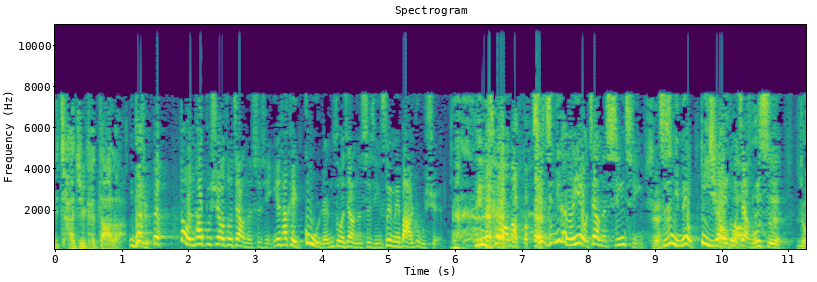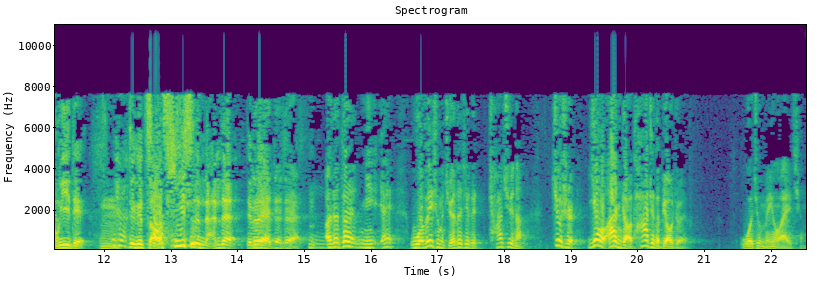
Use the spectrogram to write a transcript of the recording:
你差距可大了，你不是。窦文涛不需要做这样的事情，因为他可以雇人做这样的事情，所以没办法入选，你知道吗？其实你可能也有这样的心情，是只是你没有必要做这样的事。不是容易的，嗯，这个凿梯是难的，对不对？对对对，啊，但但你哎，我为什么觉得这个差距呢？就是要按照他这个标准，我就没有爱情，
